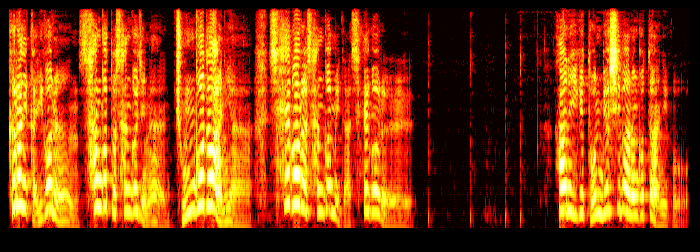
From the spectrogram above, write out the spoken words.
그러니까 이거는 산 것도 산 거지만 중고도 아니야. 새 거를 산 겁니다. 새 거를. 아니 이게 돈 몇십만 원 것도 아니고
